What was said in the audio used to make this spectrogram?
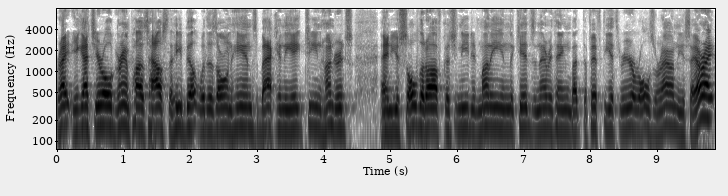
Right? You got your old grandpa's house that he built with his own hands back in the 1800s and you sold it off because you needed money and the kids and everything, but the 50th year rolls around and you say, all right,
